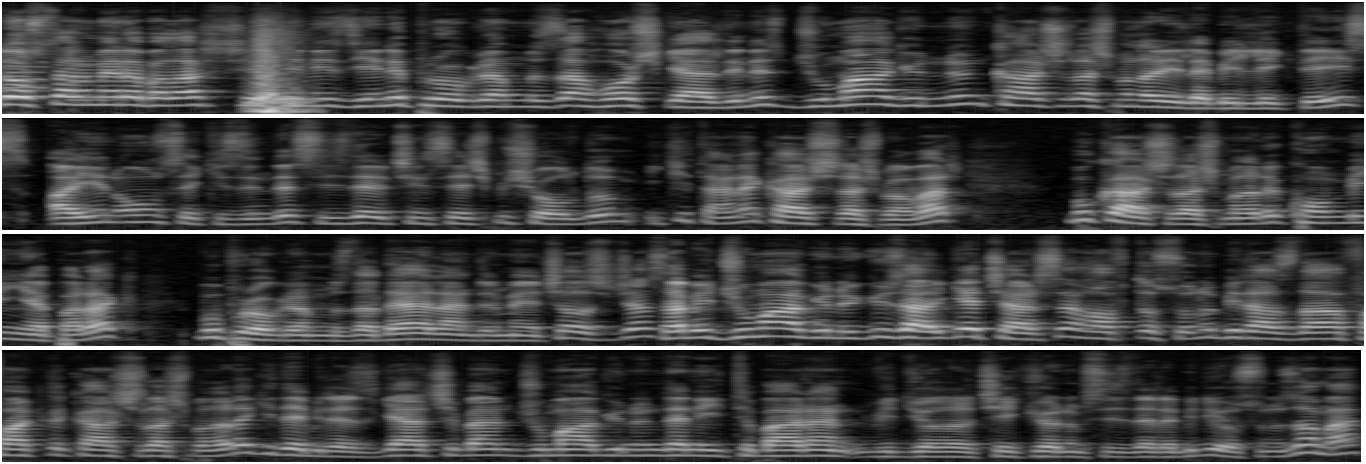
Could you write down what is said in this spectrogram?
dostlar merhabalar. Hepiniz yeni programımıza hoş geldiniz. Cuma gününün karşılaşmalarıyla birlikteyiz. Ayın 18'inde sizler için seçmiş olduğum iki tane karşılaşma var. Bu karşılaşmaları kombin yaparak bu programımızda değerlendirmeye çalışacağız. Tabii cuma günü güzel geçerse hafta sonu biraz daha farklı karşılaşmalara gidebiliriz. Gerçi ben cuma gününden itibaren videoları çekiyorum sizlere biliyorsunuz ama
